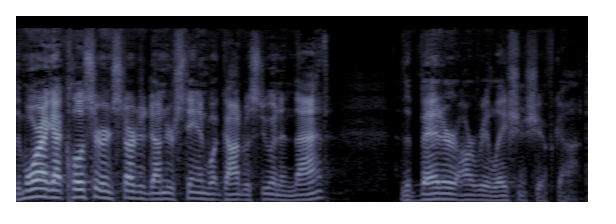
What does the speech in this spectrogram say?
The more I got closer and started to understand what God was doing in that, the better our relationship got.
